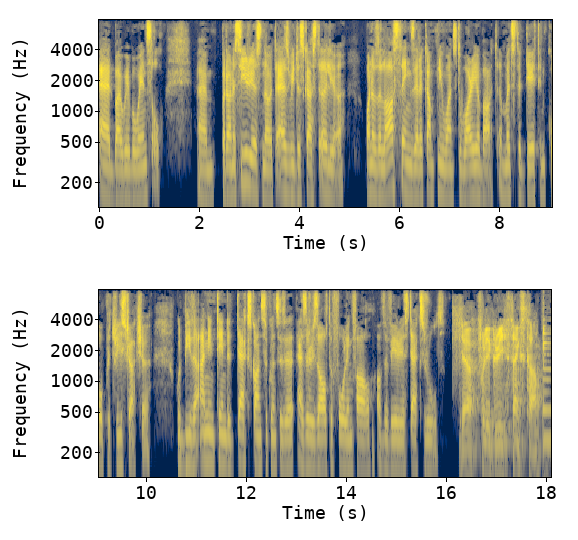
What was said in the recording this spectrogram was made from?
ad by Webber Wentzel. Um, but on a serious note, as we discussed earlier, one of the last things that a company wants to worry about amidst the debt and corporate restructure would be the unintended tax consequences as a result of falling foul of the various tax rules. Yeah, fully agree. Thanks, Kyle.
